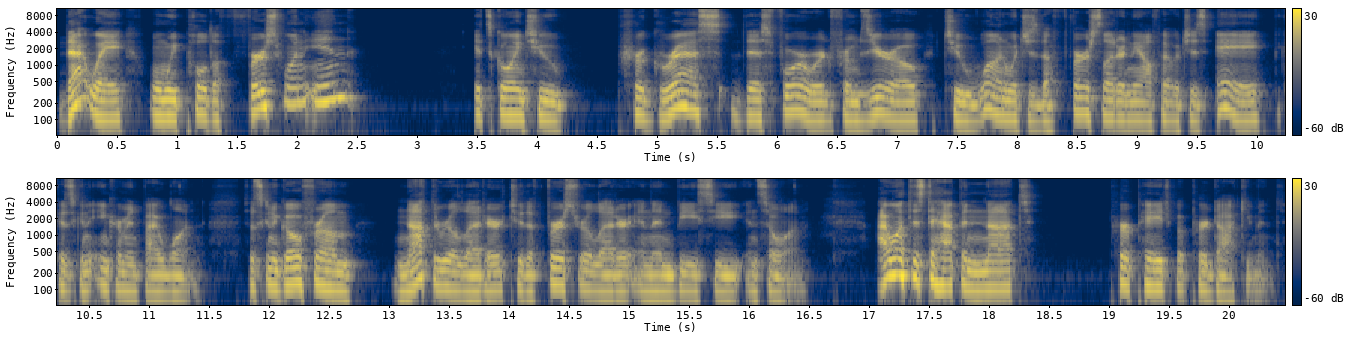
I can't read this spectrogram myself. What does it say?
That way, when we pull the first one in, it's going to progress this forward from zero to one, which is the first letter in the alphabet, which is A, because it's going to increment by one. So it's going to go from not the real letter to the first real letter and then B, C, and so on. I want this to happen not per page, but per document.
